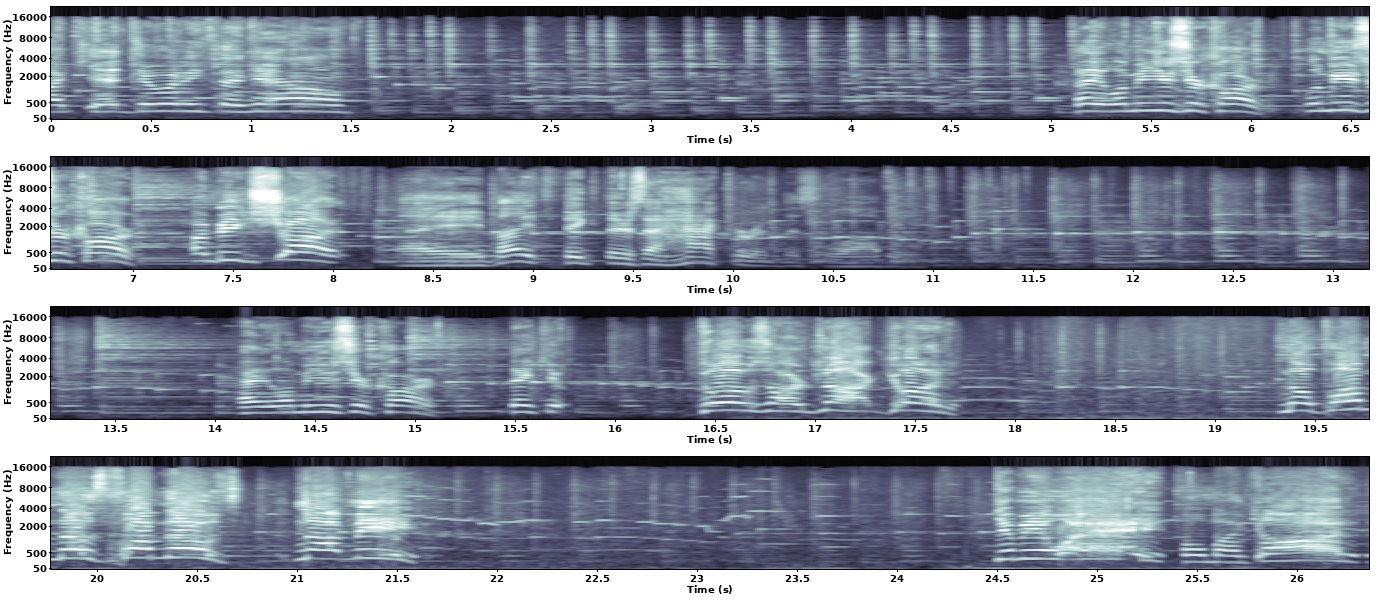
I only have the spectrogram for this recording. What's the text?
I can't do anything. Help! Hey, let me use your car. Let me use your car. I'm being shot. I might think there's a hacker in this lobby. Hey, let me use your car. Thank you. Those are not good. No, bomb those, bomb those! Not me! Get me away! Oh my god!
